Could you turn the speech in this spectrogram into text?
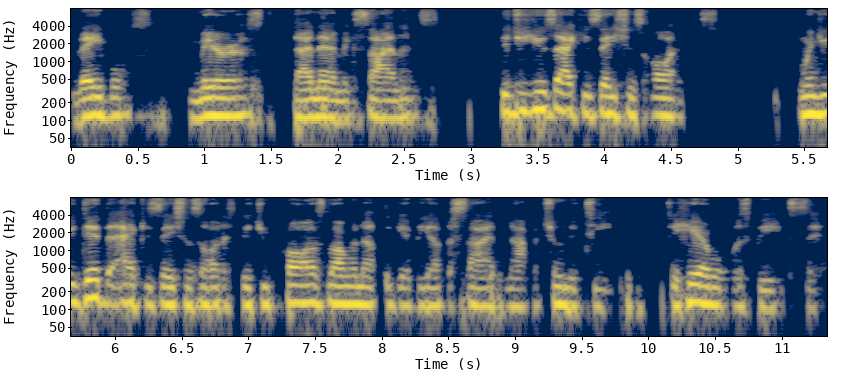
labels, mirrors, dynamic silence. Did you use accusations audits? When you did the accusations audits, did you pause long enough to give the other side an opportunity to hear what was being said?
